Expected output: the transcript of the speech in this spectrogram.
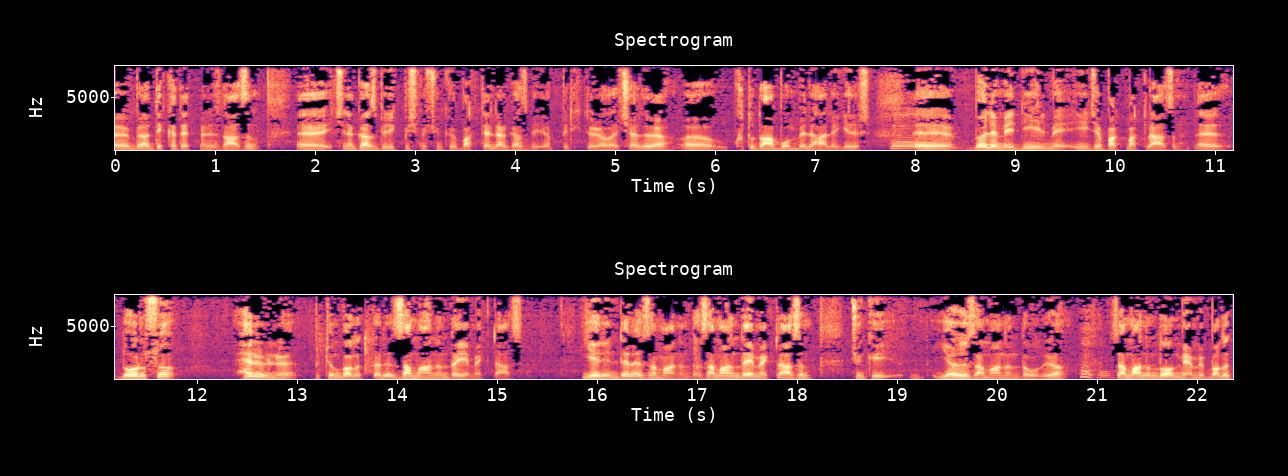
e, biraz dikkat etmeniz lazım. E, içine gaz birikmiş mi? Çünkü bakteriler gaz bir- biriktiriyorlar içeride ve e, kutu daha bombeli hale gelir. E, böyle mi değil mi? İyice bakmak lazım. E, doğrusu her ürünü, bütün balıkları zamanında yemek lazım. Yerinde ve zamanında. Zamanında yemek lazım. Çünkü yağı zamanında oluyor. Zamanında olmayan bir balık,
